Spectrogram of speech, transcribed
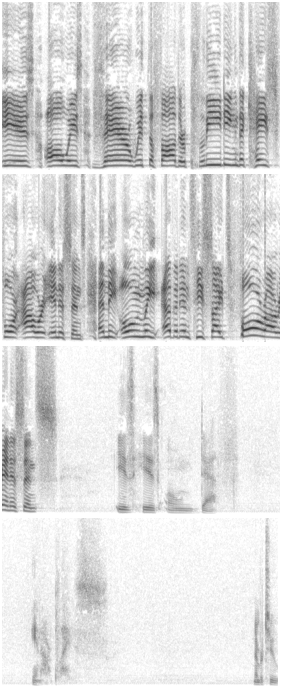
is always there with the Father, pleading the case for our innocence. And the only evidence he cites for our innocence is his own death in our place. Number two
